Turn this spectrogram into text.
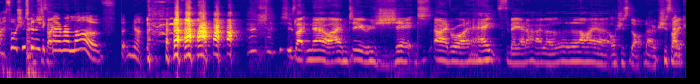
I thought she was going to she's like- declare her love, but no. She's like, no, I'm too shit. Everyone hates me and I'm a liar. Or she's not, no. She's like,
